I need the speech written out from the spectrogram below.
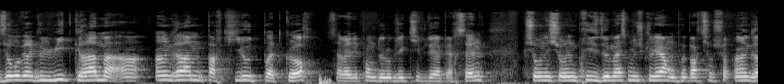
0,8 g à 1 g par kilo de poids de corps. Ça va dépendre de l'objectif de la personne. Si on est sur une prise de masse musculaire, on peut partir sur 1 g.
